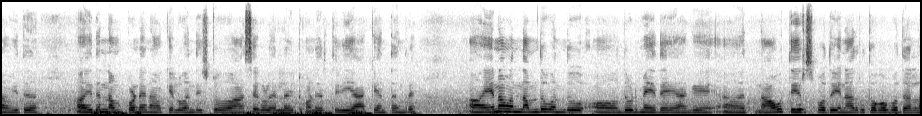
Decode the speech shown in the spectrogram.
ನಾವು ಇದು ಇದನ್ನು ನಂಬಿಕೊಂಡೆ ನಾವು ಕೆಲವೊಂದಿಷ್ಟು ಆಸೆಗಳೆಲ್ಲ ಇಟ್ಕೊಂಡಿರ್ತೀವಿ. ಯಾಕೆ ಅಂತಂದರೆ ಏನೋ ಒಂದು ನಮ್ಮದು ಒಂದು ದುಡಿಮೆ ಇದೆ, ಹಾಗೆ ನಾವು ತೀರಿಸ್ಬೋದು, ಏನಾದರೂ ತೊಗೋಬೋದಲ್ಲ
